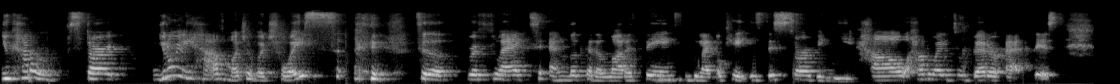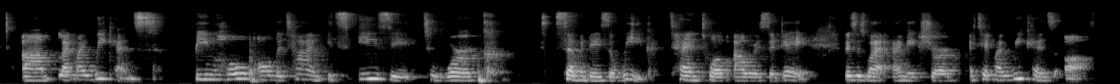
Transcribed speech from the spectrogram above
you kind of start you don't really have much of a choice to reflect and look at a lot of things and be like okay is this serving me? How how do i do better at this? Um, like my weekends being home all the time it's easy to work seven days a week 10 12 hours a day. This is why i make sure i take my weekends off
